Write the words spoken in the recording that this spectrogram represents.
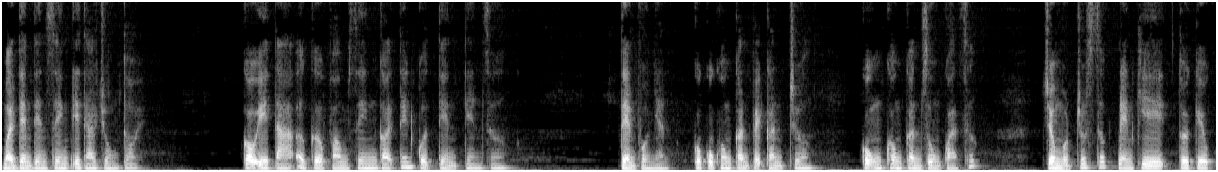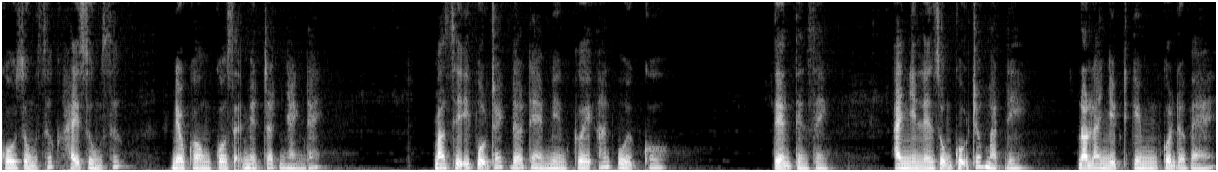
Mời tiền tiên sinh đi theo chúng tôi. Cậu y tá ở cửa phòng sinh gọi tên của tiền tiên dương. Tiền vô nhân, cô cũng không cần phải cẩn trương, cũng không cần dùng quá sức. Chờ một chút sức đến khi tôi kêu cô dùng sức hãy dùng sức, nếu không cô sẽ mệt rất nhanh đấy. Bác sĩ phụ trách đỡ đè mỉm cười an ủi cô. Tiền tiên sinh, anh nhìn lên dụng cụ trước mặt đi. Đó là nhịp kim của đứa bé.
